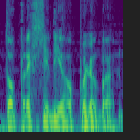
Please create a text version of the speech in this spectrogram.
хто прихід його полюбив.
